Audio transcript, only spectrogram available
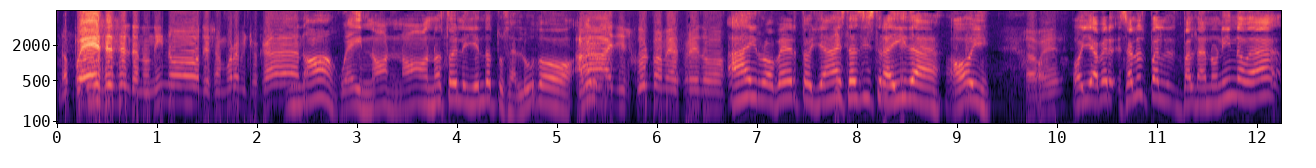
No, pues es el Danonino de Zamora, Michoacán. No, güey, no, no, no estoy leyendo tu saludo. A ver, Ay, discúlpame, Alfredo. ay, Roberto, ya estás distraída hoy. A ver. Oye, a ver, saludos para el, el Danonino, ¿verdad?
